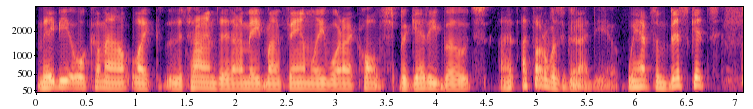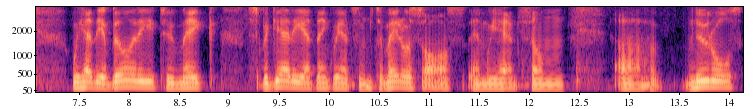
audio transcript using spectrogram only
maybe it will come out like the time that I made my family what I called spaghetti boats. I, I, thought it was a good idea. We had some biscuits. We had the ability to make spaghetti. I think we had some tomato sauce and we had some uh, noodles.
